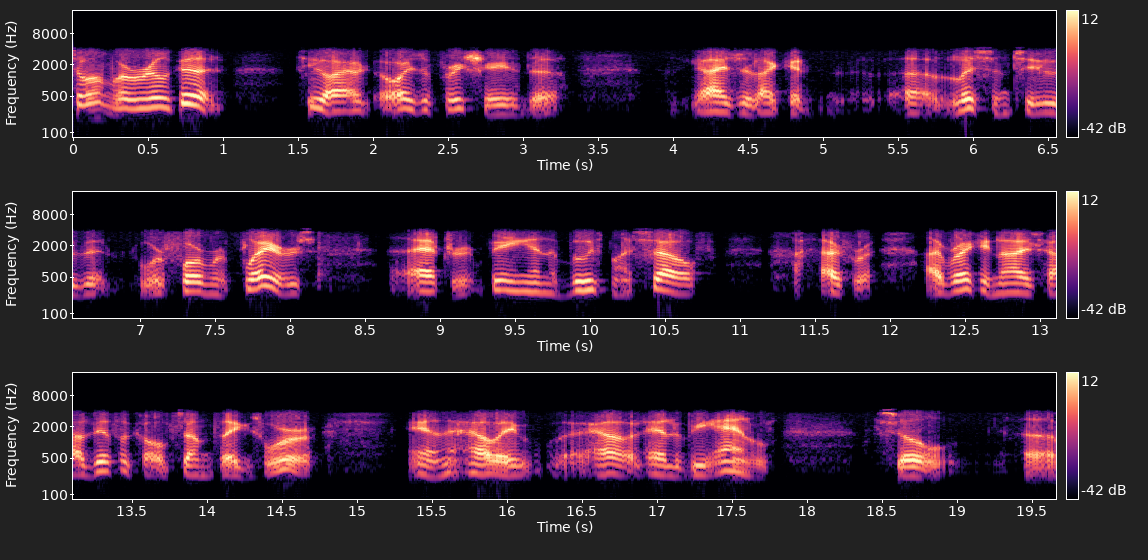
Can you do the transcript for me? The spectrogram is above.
some of them were real good too. I always appreciated the guys that I could uh, listen to that were former players. After being in the booth myself, I I recognized how difficult some things were, and how they how it had to be handled. So, uh,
